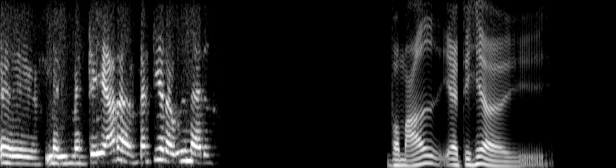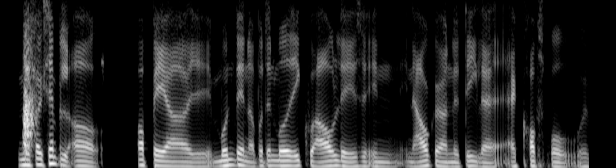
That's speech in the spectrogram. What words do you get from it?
Øh, men, men det er der, man bliver der udmattet. Hvor meget er det her øh, med for eksempel at, at bære øh, mundbind og på den måde ikke kunne aflæse en, en afgørende del af, af kropssprog? Øh,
